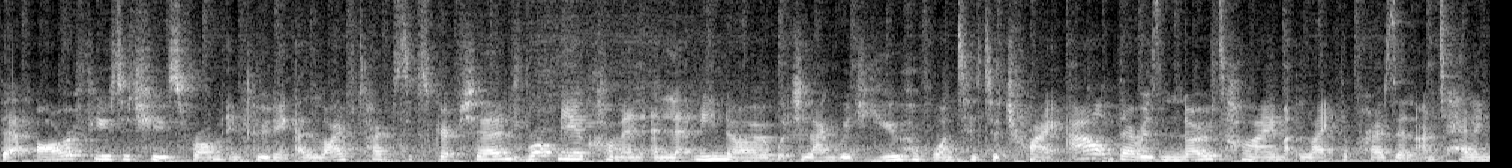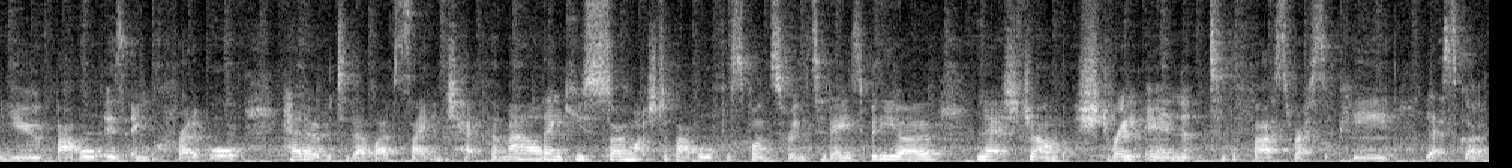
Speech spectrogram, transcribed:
There are a few to choose from, including a lifetime subscription. Drop me a comment and let me know which language you have wanted to try out. There is no time like the present. I'm telling you, Babbel is incredible. Head over to their website and check them out. Thank you so much to Babbel for sponsoring today's video. Let's jump straight in to the first recipe. Let's go.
